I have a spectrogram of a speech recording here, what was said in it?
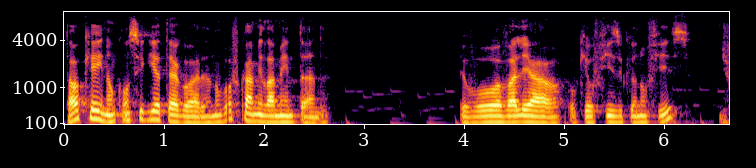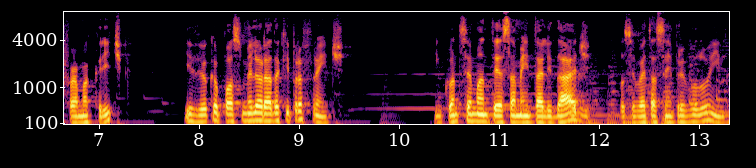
Tá ok, não consegui até agora, não vou ficar me lamentando. Eu vou avaliar o que eu fiz e o que eu não fiz, de forma crítica, e ver o que eu posso melhorar daqui para frente. Enquanto você manter essa mentalidade, você vai estar sempre evoluindo.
